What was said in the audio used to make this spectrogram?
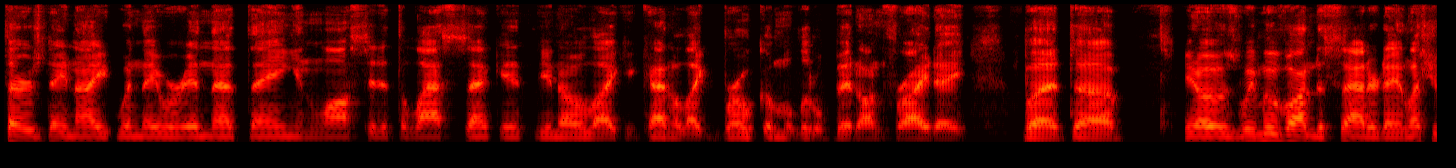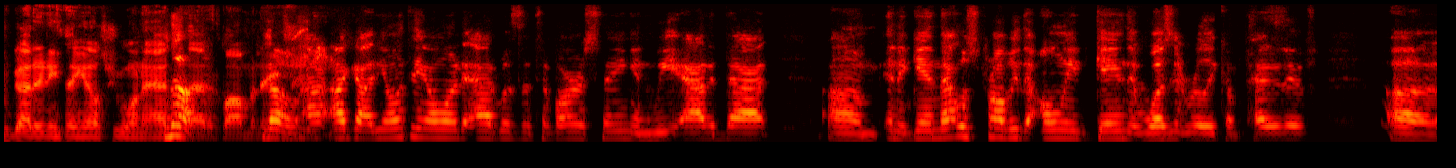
Thursday night when they were in that thing and lost it at the last second, you know, like it kind of like broke them a little bit on Friday. But uh you know, as we move on to Saturday, unless you've got anything else you want to add No. to that abomination. No, I, I got the only thing I wanted to add was the Taveras thing, and we added that. Um, and again, that was probably the only game that wasn't really competitive uh,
